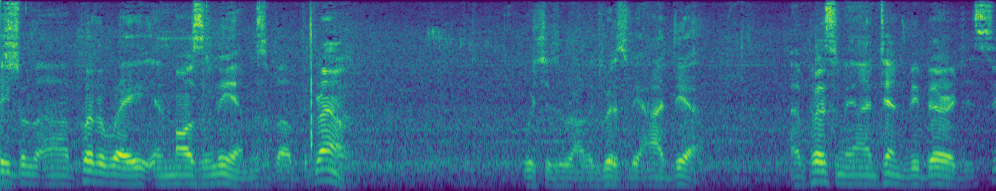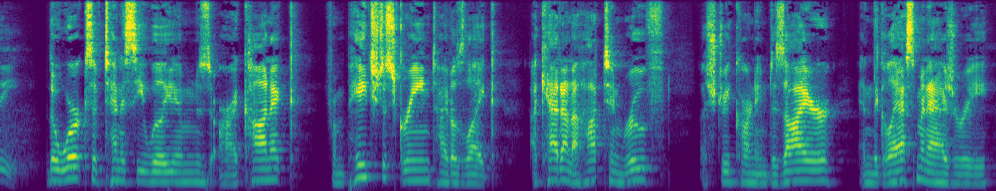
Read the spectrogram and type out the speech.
People are put away in mausoleums above the ground, which is a rather grisly idea. Uh, personally, I intend to be buried at sea. The works of Tennessee Williams are iconic. From page to screen, titles like A Cat on a Hot Tin Roof, A Streetcar Named Desire, and The Glass Menagerie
